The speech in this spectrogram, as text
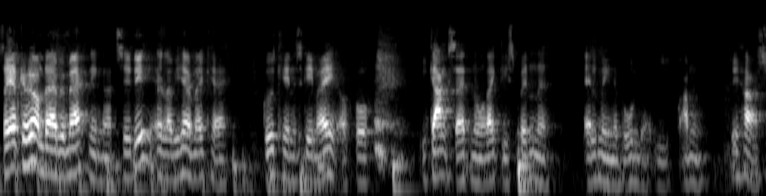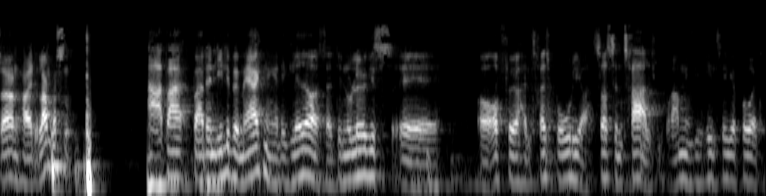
Så jeg skal høre, om der er bemærkninger til det, eller vi hermed kan godkende skema A og få gang sat nogle rigtig spændende almene boliger i Bramming. Det har Søren Heide Lambersen. Ah, bare, bare den lille bemærkning, at det glæder os, at det nu lykkes øh, at opføre 50 boliger så centralt i Bramming. Vi er helt sikre på, at,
